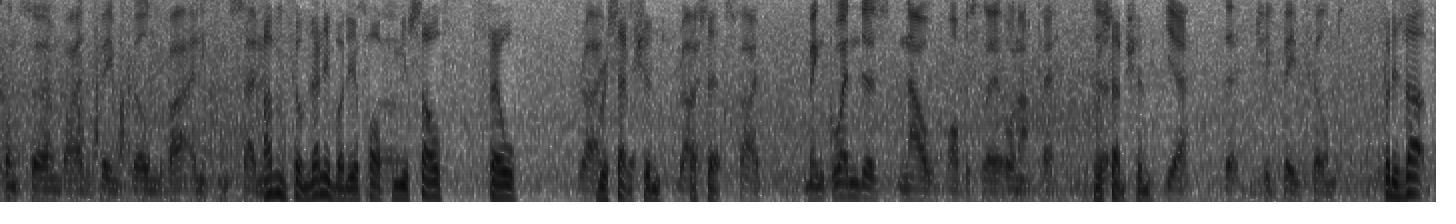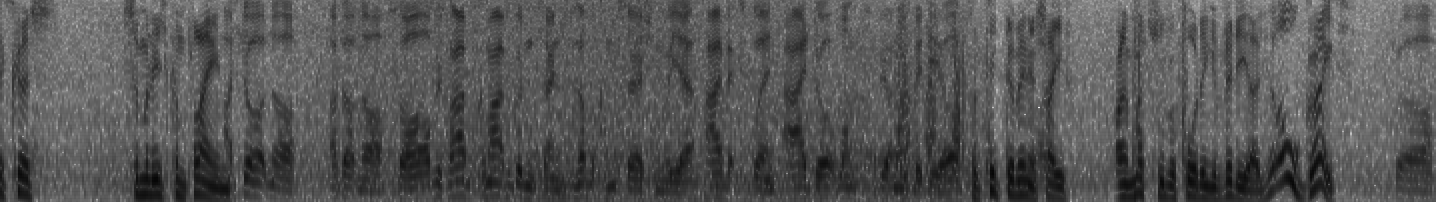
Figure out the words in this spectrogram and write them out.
concerned they've been filmed without any consent. I haven't filmed anybody apart from yourself, Phil. right, reception, So, right, that's it. That's fine. I mean, Gwenda's now obviously unhappy. that- Reception. Yeah, that she'd been filmed. But is that because somebody's complained? I don't know. I don't know. So obviously I've come out with good intentions, have a conversation with you. I've explained I don't want to be on your video. So I did come in and say I'm actually recording a video. Oh, great! So,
